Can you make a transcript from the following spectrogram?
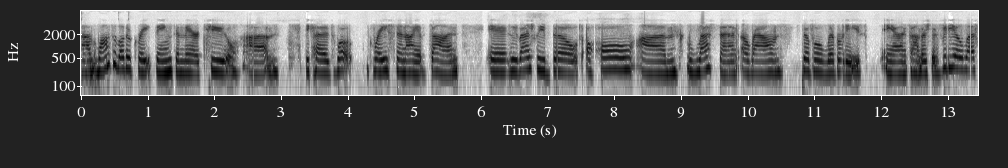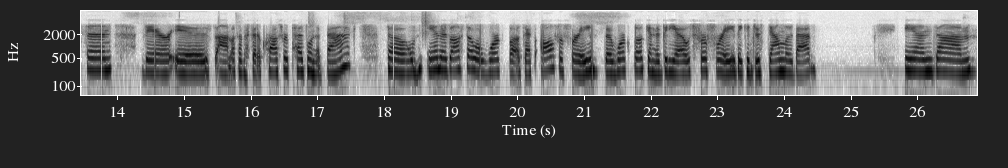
Um, lots of other great things in there too, um, because what Grayson and I have done is we've actually built a whole um, lesson around civil liberties and um, there's a video lesson. There is, um, like I said, a crossword puzzle in the back. So, and there's also a workbook that's all for free. The workbook and the videos for free. They can just download that. And um,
